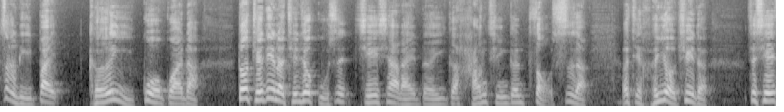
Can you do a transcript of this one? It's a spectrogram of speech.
这礼拜可以过关呢？都决定了全球股市接下来的一个行情跟走势啊！而且很有趣的，这些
